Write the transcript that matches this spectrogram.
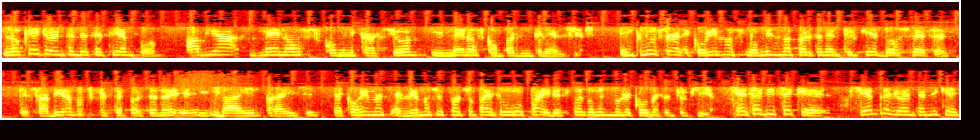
Lo que yo entendí ese tiempo, había menos comunicación y menos compartir inteligencia. Incluso recogimos lo misma persona en Turquía dos veces, que sabíamos que esta persona iba a ir para ISIS. Recogimos, enviamos a su país a Europa y después lo mismo recogimos en Turquía. Eso dice que siempre yo entendí que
